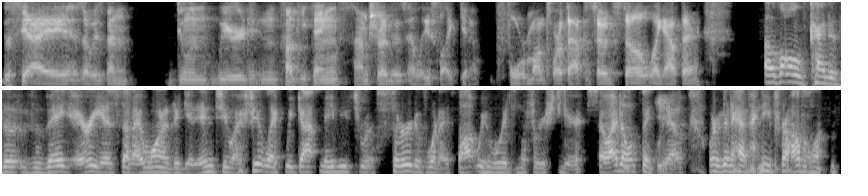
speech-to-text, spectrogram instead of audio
the CIA has always been doing weird and funky things. I'm sure there's at least like, you know, four months worth of episodes still like out there. Of all kind of the, the vague areas that I wanted to get into, I feel like we got maybe through a third of what I thought we would in the first year. So I don't think Yeah. know we're going to have any problem.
